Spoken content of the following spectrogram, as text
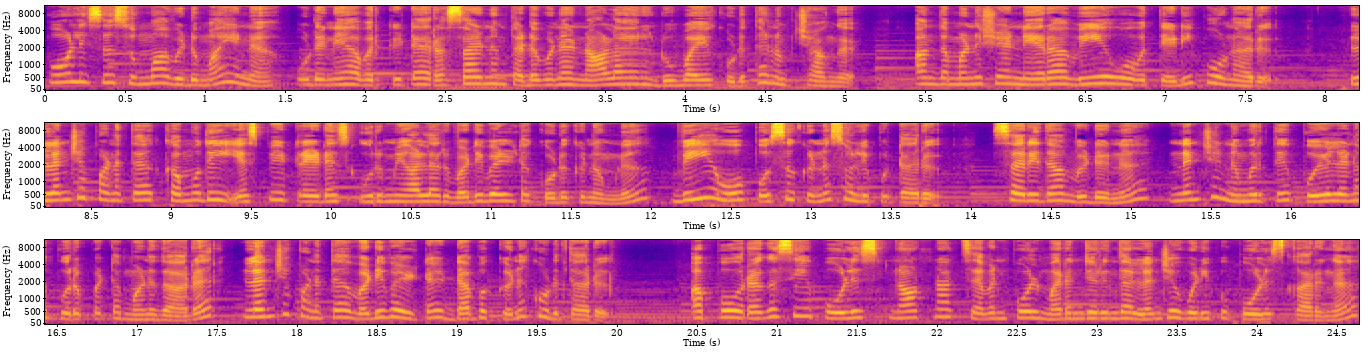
போலீஸ் சும்மா விடுமா என்ன? உடனே அவர்கிட்ட ரசாயனம் தடவுன நாலாயிரம் ரூபாயை கொடுத்து அனுப்பிச்சாங்க. அந்த மனுஷன் நேரா விஏஓவை தேடி போனாரு. லஞ்ச பணத்தை கமுதி எஸ்பி ட்ரேடர்ஸ் உரிமையாளர் வடிவேல்ட்ட கொடுக்கணும்னு விஏஓ பொசுக்குன்னு சொல்லிப்புட்டாரு. சரிதான் விடுன்னு நெஞ்சு நிமிர்த்தி புயலென புறப்பட்ட மனுதாரர் லஞ்ச பணத்தை வடிவேல்ட்ட டபக்குன்னு கொடுத்தாரு. அப்போ ரகசிய போலீஸ் நாட் நாட் செவன் போல் மறைஞ்சிருந்த லஞ்ச ஒழிப்பு போலீஸ்காரங்க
